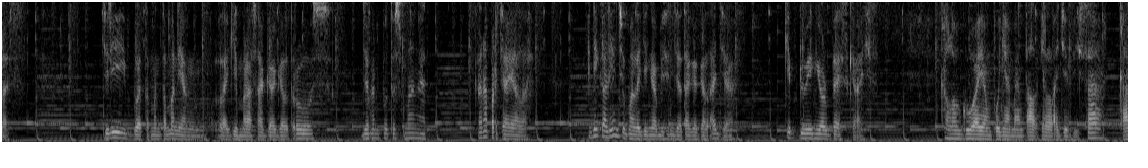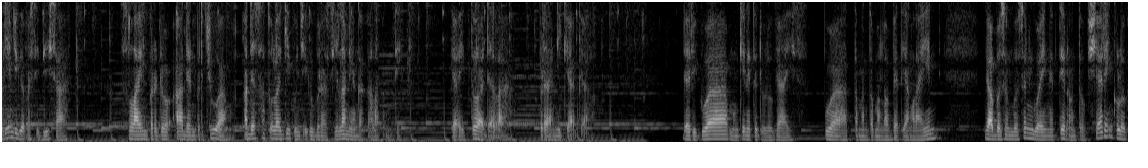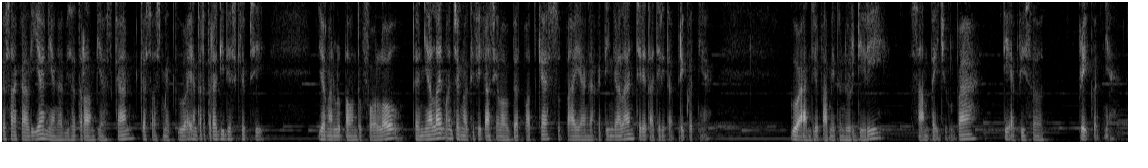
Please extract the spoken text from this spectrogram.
Jadi buat teman-teman yang lagi merasa gagal terus, jangan putus semangat. Karena percayalah, ini kalian cuma lagi ngabisin jatah gagal aja. Keep doing your best guys. Kalau gua yang punya mental ill aja bisa, kalian juga pasti bisa. Selain berdoa dan berjuang, ada satu lagi kunci keberhasilan yang gak kalah penting. Yaitu adalah berani gagal. Dari gua mungkin itu dulu guys. Buat teman-teman lobet yang lain, Gak bosen-bosen gue ingetin untuk sharing keluh kesah kalian yang gak bisa terlampiaskan ke sosmed gue yang tertera di deskripsi. Jangan lupa untuk follow dan nyalain lonceng notifikasi Lowbat Podcast supaya gak ketinggalan cerita-cerita berikutnya. Gue Andri pamit undur diri, sampai jumpa di episode berikutnya.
